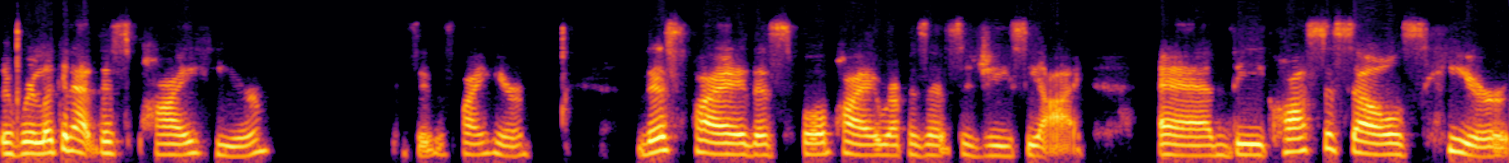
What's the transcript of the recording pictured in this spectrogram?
if we're looking at this pie here, see this pie here, this pie, this full pie represents the GCI. And the cost of sales here,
